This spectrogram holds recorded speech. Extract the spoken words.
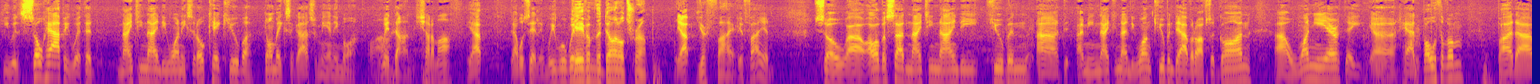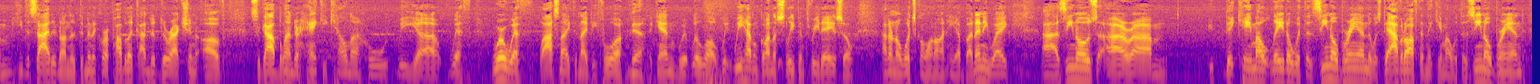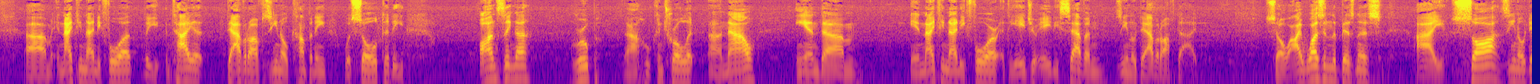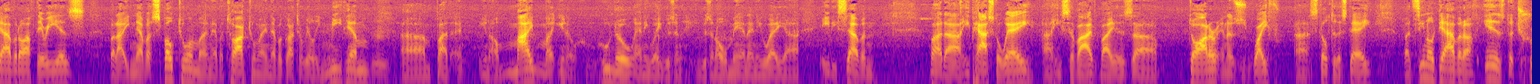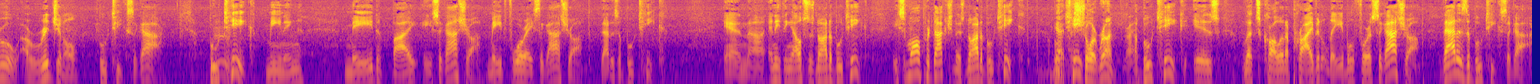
He was so happy with it. 1991, he said, "Okay, Cuba, don't make cigars for me anymore. We're done." Shut him off. Yep, that was it. And we were with Gave him the Donald Trump. Yep. You're fired. You're fired. So uh, all of a sudden, 1990, Cuban, uh, I mean 1991, Cuban Davidoffs are gone. Uh, one year they uh, had both of them, but um, he decided on the Dominican Republic under direction of cigar blender Henke Kelner, who we uh, with were with last night, the night before. Yeah. Again, we, we'll, we, we haven't gone to sleep in three days, so I don't know what's going on here. But anyway, uh, Xenos are um, they came out later with the Zino brand. There was Davidoff, then they came out with the Zino brand. Um, in 1994, the entire Davidoff Zino company was sold to the Oettinger Group, uh, who control it uh, now. And um, in 1994, at the age of 87, Zino Davidoff died. So I was in the business. I saw Zino Davidoff. There he is. But I never spoke to him. I never talked to him. I never got to really meet him. Um, but uh, you know, my, my you know, who, who knew anyway? He was an, he was an old man anyway, uh, 87. But uh, he passed away. Uh, he's survived by his uh, daughter and his wife uh, still to this day. But Zino Davidoff is the true original boutique cigar. Boutique meaning made by a cigar shop, made for a cigar shop. That is a boutique. And uh, anything else is not a boutique. A small production is not a boutique. A Yeah, it's a short run. A boutique is, let's call it a private label for a cigar shop. That is a boutique cigar.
